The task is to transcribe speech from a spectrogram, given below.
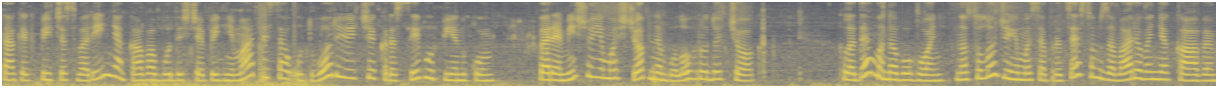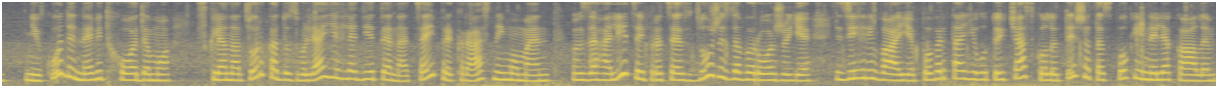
Так як під час варіння кава буде ще підніматися, утворюючи красиву пінку. Перемішуємо, щоб не було грудочок. Кладемо на вогонь, насолоджуємося процесом заварювання кави, нікуди не відходимо. Скляна турка дозволяє глядіти на цей прекрасний момент. Взагалі цей процес дуже заворожує, зігріває, повертає у той час, коли тиша та спокій не лякали,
